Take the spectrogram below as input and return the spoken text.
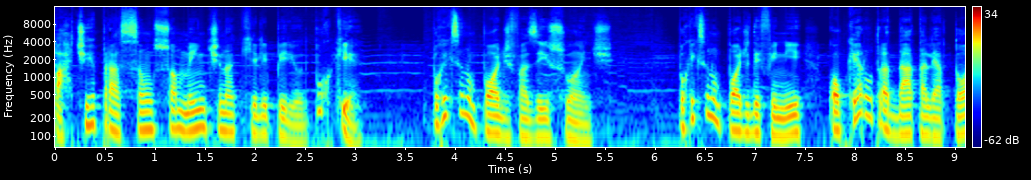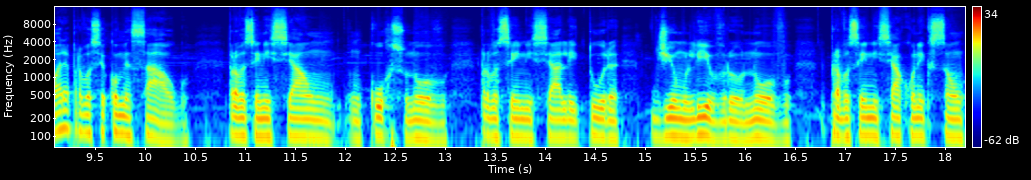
partir para ação somente naquele período. Por quê? Por que, que você não pode fazer isso antes? Por que você não pode definir qualquer outra data aleatória para você começar algo? Para você iniciar um, um curso novo, para você iniciar a leitura de um livro novo, para você iniciar a conexão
